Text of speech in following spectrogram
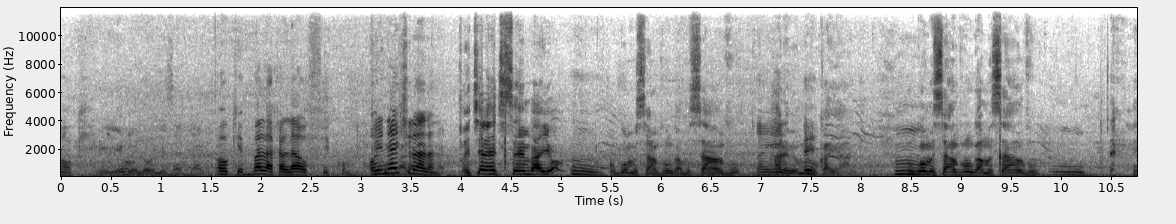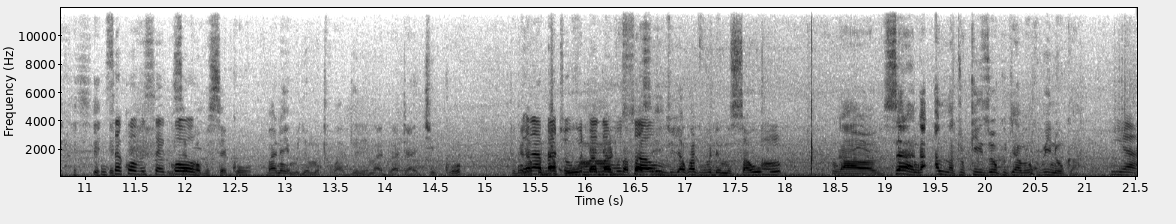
Okay. Eh, munoonyeza ddala. Okay barakallahu fikum. Olina ekirala? Ekirala ekisembayo? Mm. ogw'omusanvu nga musanvu alabe muka yange ogw'omusanvu nga musanvu. Mm. nseko obuseko obuseko banaye mujye mutuwagire madwata nkiko bba tuvudde mu sawumu. nga sera nga allah tukkiriza okukyama okubinuka ya.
